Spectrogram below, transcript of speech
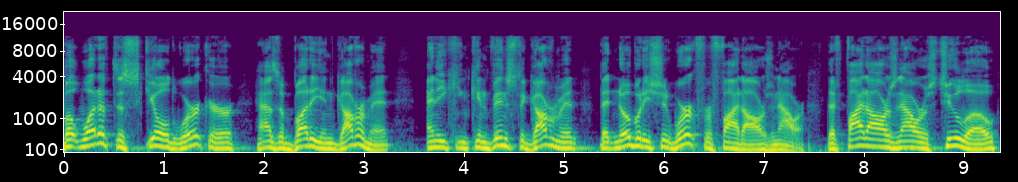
But what if the skilled worker has a buddy in government and he can convince the government that nobody should work for $5 an hour, that $5 an hour is too low,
